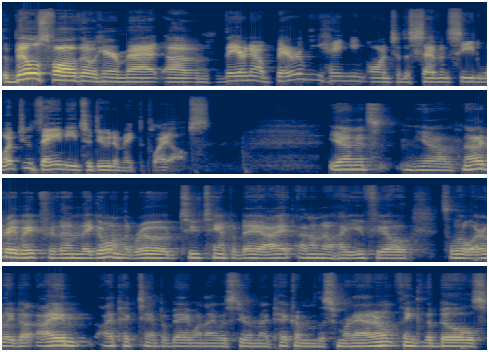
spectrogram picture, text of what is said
The Bills fall though here, Matt. Um, they are now barely hanging on to the seventh seed. What do they need to do to make the playoffs? Yeah, and it's you know not a great week for them. They go on the road to Tampa Bay. I I don't know how you feel. It's a little early, but I I picked Tampa Bay when I was doing my pick 'em this morning. I don't think the Bills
